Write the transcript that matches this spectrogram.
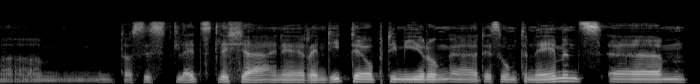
ähm, das ist letztlich eine Renditeoptimierung äh, des Unternehmens, ähm,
